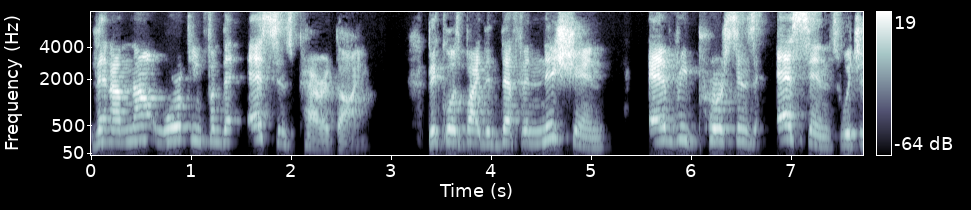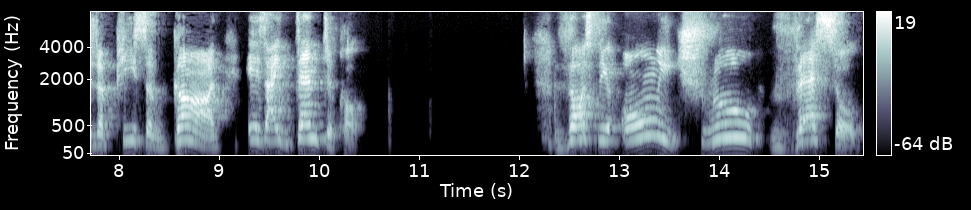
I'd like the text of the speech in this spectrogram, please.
then I'm not working from the essence paradigm. Because by the definition, every person's essence, which is a piece of God, is identical. Thus, the only true vessel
